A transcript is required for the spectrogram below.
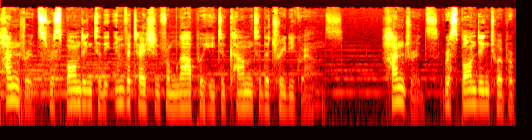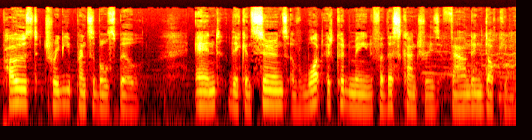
Hundreds responding to the invitation from Ngāpuhi to come to the treaty grounds. Hundreds responding to a proposed treaty principles bill and their concerns of what it could mean for this country's founding document.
